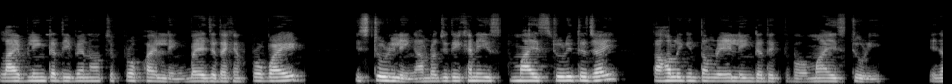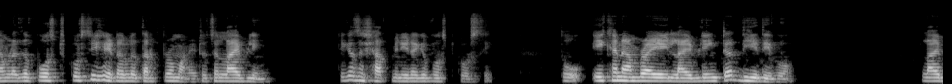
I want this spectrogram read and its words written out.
লাইভ লিঙ্কটা দিবেন হচ্ছে প্রোফাইল লিঙ্ক বা এই যে দেখেন প্রোভাইড স্টোরি লিঙ্ক আমরা যদি এখানে মাই স্টোরিতে যাই তাহলে কিন্তু আমরা এই লিঙ্কটা দেখতে পাবো মাই স্টোরি এই যে আমরা যে পোস্ট করছি, সেটা হলো তার প্রমাণ, এটা হচ্ছে লাইভ লিঙ্ক ঠিক আছে? সাত মিনিট আগে পোস্ট করছি। তো এখানে আমরা এই লাইভ লিঙ্কটা দিয়ে দিব। লাইভ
